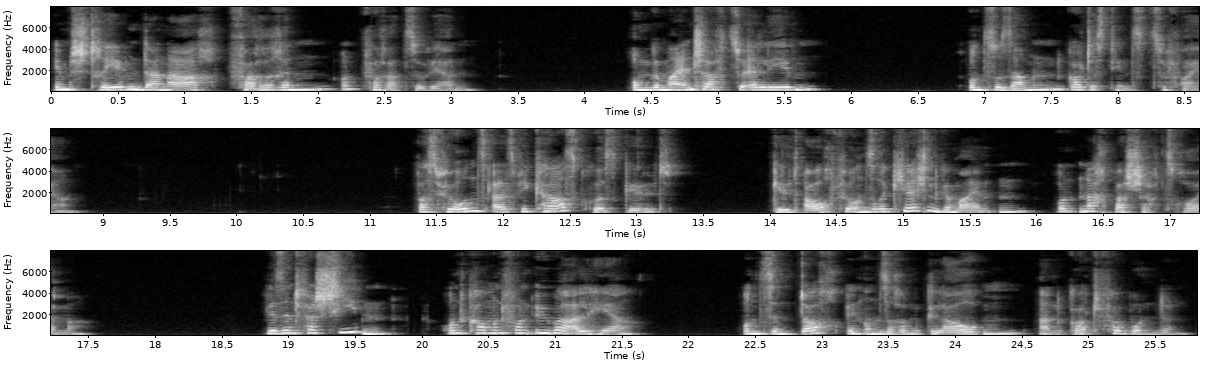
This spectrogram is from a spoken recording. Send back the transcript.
im Streben danach, Pfarrerinnen und Pfarrer zu werden, um Gemeinschaft zu erleben und zusammen Gottesdienst zu feiern. Was für uns als Vikarskurs gilt, gilt auch für unsere Kirchengemeinden und Nachbarschaftsräume. Wir sind verschieden und kommen von überall her und sind doch in unserem Glauben an Gott verbunden.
